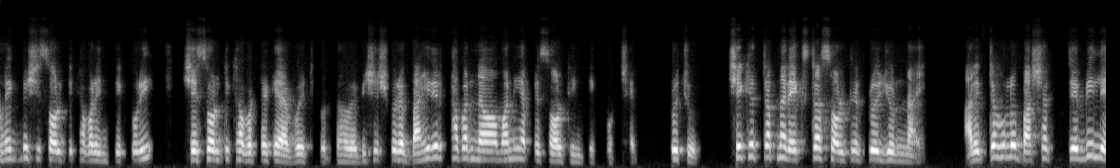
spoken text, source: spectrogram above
অনেক বেশি সল্টি খাবার ইনটেক করি, সেই সল্টি খাবারটাকে অ্যাভয়েড করতে হবে। বিশেষ করে বাইরের খাবার নেওয়া মানে আপনি সল্ট ইনটেক করছেন প্রচুর। সেক্ষেত্রে আপনার এক্সট্রা সল্টের প্রয়োজন নাই। আরেকটা হলো বাসার টেবিলে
